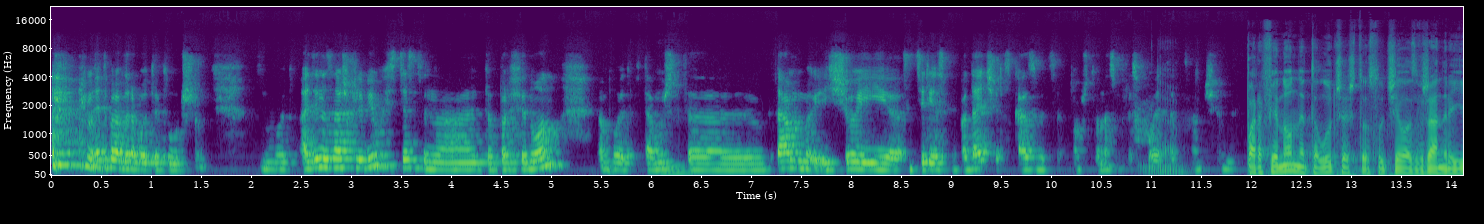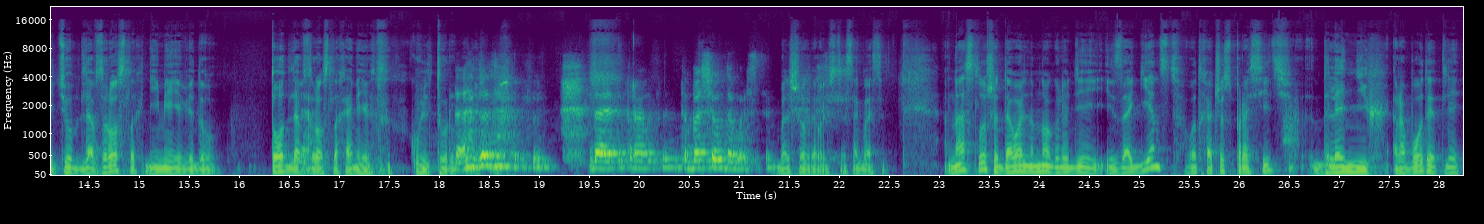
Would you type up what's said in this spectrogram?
это правда работает лучше. Вот. Один из наших любимых, естественно, это Парфенон, вот, потому что там еще и с интересной подачей рассказывается о том, что у нас происходит. Да. Это вообще... Парфенон — это лучшее, что случилось в жанре YouTube для взрослых, не имея в виду то для да. взрослых, а имею в виду культуру. Да, да, да. Да, это правда. Это большое удовольствие. Большое удовольствие, согласен. Нас слушает довольно много людей из агентств. Вот хочу спросить, для них работает ли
